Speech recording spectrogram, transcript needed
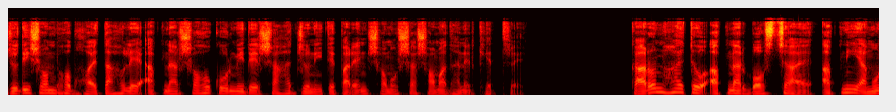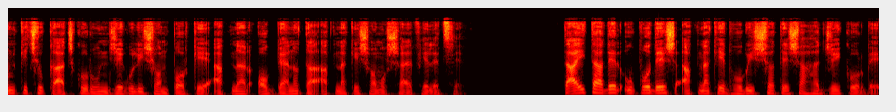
যদি সম্ভব হয় তাহলে আপনার সহকর্মীদের সাহায্য নিতে পারেন সমস্যা সমাধানের ক্ষেত্রে। কারণ হয়তো আপনার বস চায়, আপনি এমন কিছু কাজ করুন যেগুলি সম্পর্কে আপনার অজ্ঞানতা আপনাকে সমস্যায় ফেলেছে। তাই তাদের উপদেশ আপনাকে ভবিষ্যতে সাহায্যই করবে।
